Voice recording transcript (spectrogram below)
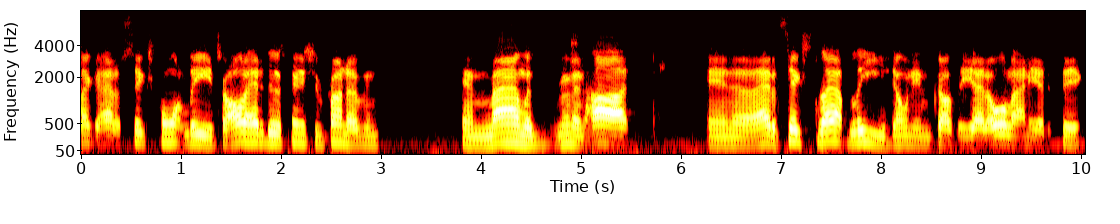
think I had a six point lead. So all I had to do was finish in front of him, and mine was running hot, and uh, I had a six lap lead on him because he had an oil line he had to fix,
